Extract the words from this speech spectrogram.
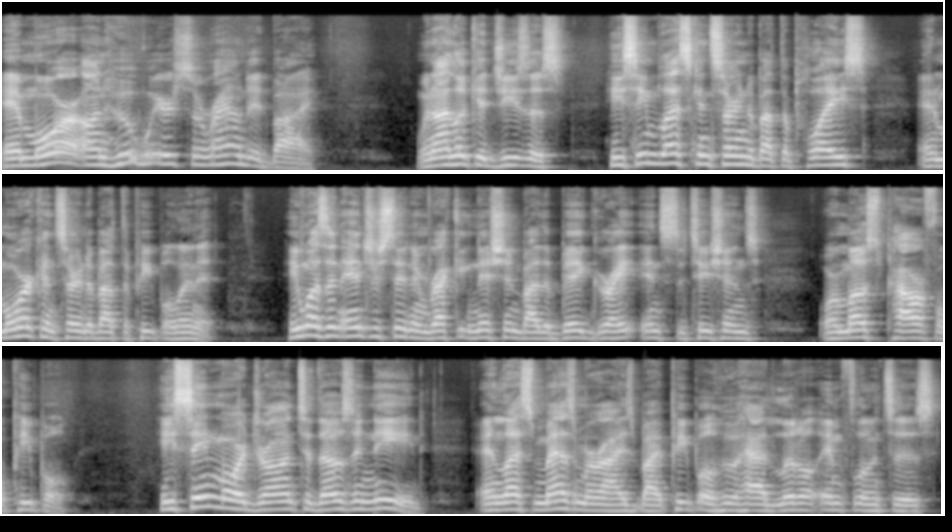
and more on who we're surrounded by? When I look at Jesus, he seemed less concerned about the place and more concerned about the people in it. He wasn't interested in recognition by the big, great institutions or most powerful people. He seemed more drawn to those in need and less mesmerized by people who had little influences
